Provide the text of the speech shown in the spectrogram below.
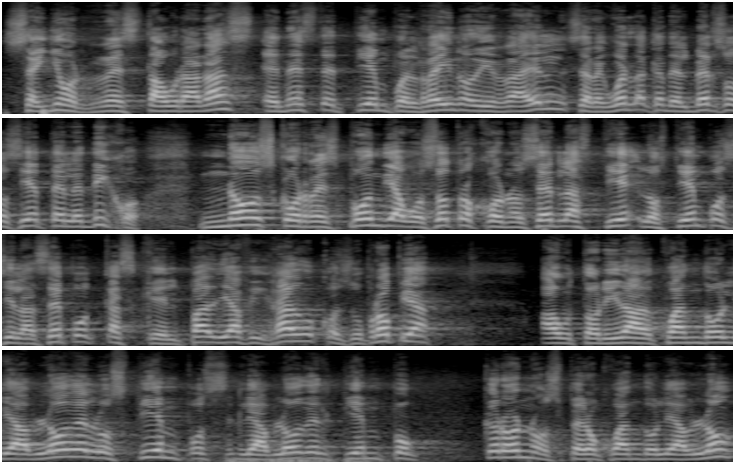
Señor, ¿restaurarás en este tiempo el reino de Israel? Se recuerda que en el verso 7 les dijo, no os corresponde a vosotros conocer los tiempos y las épocas que el Padre ha fijado con su propia autoridad. Cuando le habló de los tiempos, le habló del tiempo cronos, pero cuando le habló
